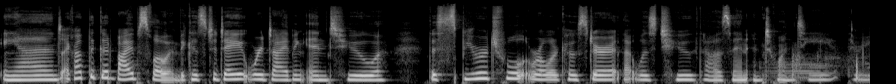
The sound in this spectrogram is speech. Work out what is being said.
And I got the good vibes flowing because today we're diving into the spiritual roller coaster that was 2023.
